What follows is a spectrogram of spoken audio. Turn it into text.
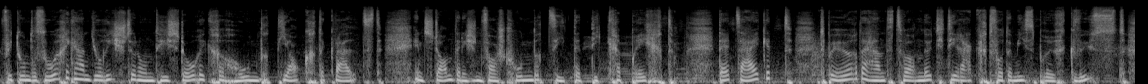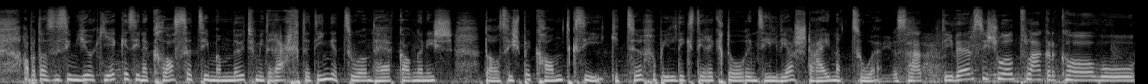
Für die Untersuchung haben Juristen und Historiker hunderte Akten gewälzt. Entstanden ist ein fast 100 Seiten dicker Bericht. Der zeigt, die Behörden haben zwar nicht direkt von den Missbrauch gewusst, aber dass es im Jürg Jecke seinen Klassenzimmer nicht mit rechten Dingen zu und her gegangen ist, das ist bekannt gewesen, gibt Zürcher Bildungsdirektorin Silvia Stein Trainer zu. Es hat diverse Schulpfleger gehabt, die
